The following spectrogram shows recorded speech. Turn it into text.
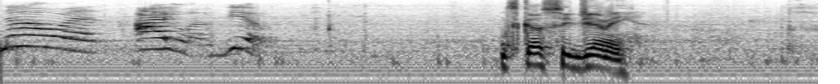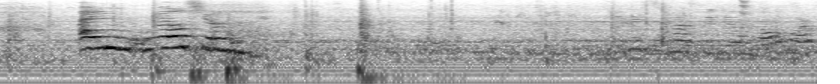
No, it's I love you. Let's go see Jimmy. I will show you. Jimmy's supposed to be doing homework.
